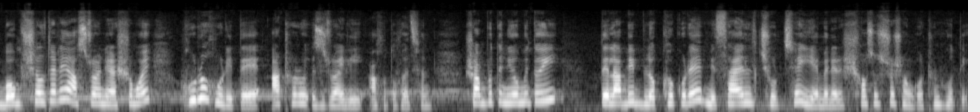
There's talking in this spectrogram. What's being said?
বোম শেল্টারে আশ্রয় নেওয়ার সময় হুড়োহুড়িতে আঠারো ইসরায়েলি আহত হয়েছেন। সম্প্রতি নিয়মিতই তেলাবিব লক্ষ্য করে মিসাইল ছুটছে ইয়েমেনের সশস্ত্র সংগঠন হুতি।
